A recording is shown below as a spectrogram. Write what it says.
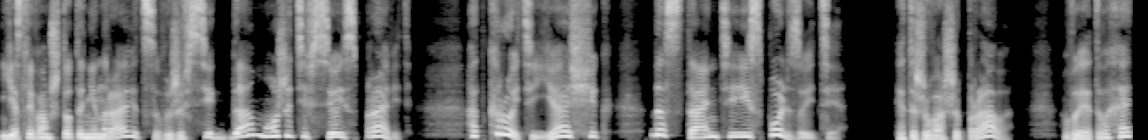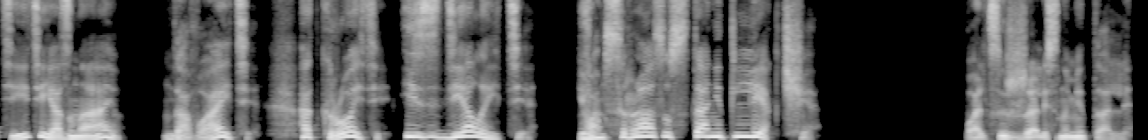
Если вам что-то не нравится, вы же всегда можете все исправить. Откройте ящик, достаньте и используйте. Это же ваше право. Вы этого хотите, я знаю. Давайте, откройте и сделайте, и вам сразу станет легче. Пальцы сжались на металле.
